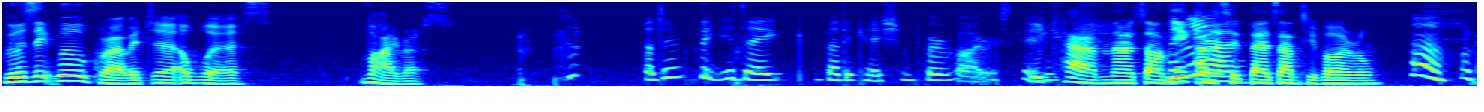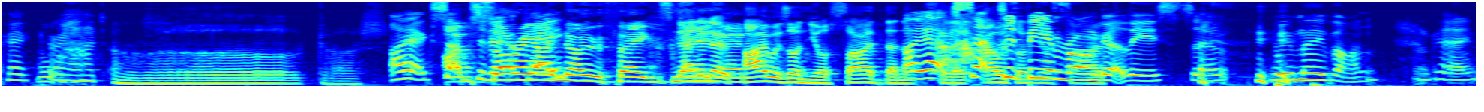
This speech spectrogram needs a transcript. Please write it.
because it will grow into a worse virus. I don't think you take medication for a virus, You Kaden. can. There's, anti- You can. there's antiviral. Oh, okay. Well, fair oh gosh. I accepted. I'm sorry. it. okay? I know things. No, no, no. I was on your side then. I Actually. was accepted on being wrong side. at least, so we move on. Okay,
